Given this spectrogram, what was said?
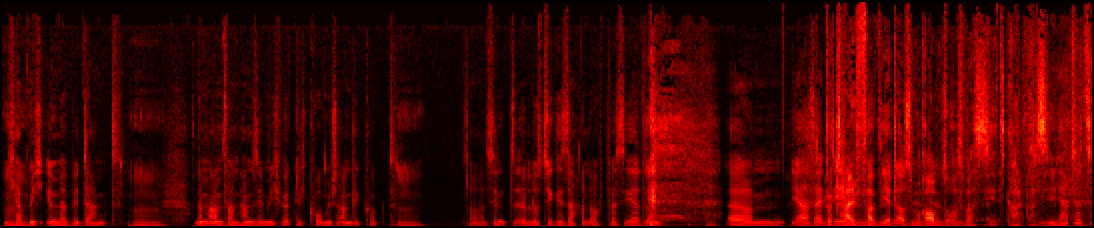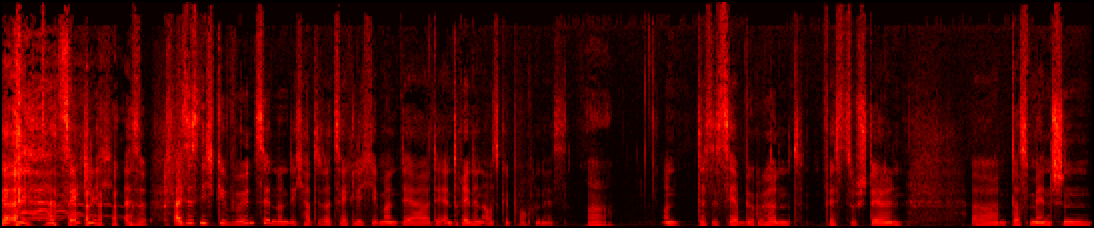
Ich habe Mhm. mich immer bedankt. Mhm. Und am Anfang haben sie mich wirklich komisch angeguckt. Mhm. So, es sind äh, lustige Sachen auch passiert. Und ähm, ja, seitdem. Total verwirrt aus dem Raum, sowas, was ist jetzt gerade passiert? Ja, tatsächlich, tatsächlich. Also, weil sie es nicht gewöhnt sind. Und ich hatte tatsächlich jemand, der, der in Tränen ausgebrochen ist. Ah. Und das ist sehr berührend festzustellen, äh, dass Menschen,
